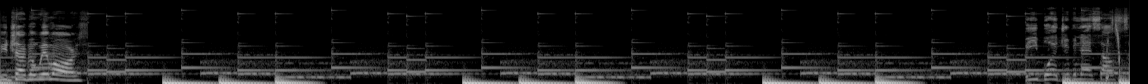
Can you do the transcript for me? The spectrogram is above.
be trapping with Mars. B-boy dripping that sauce.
